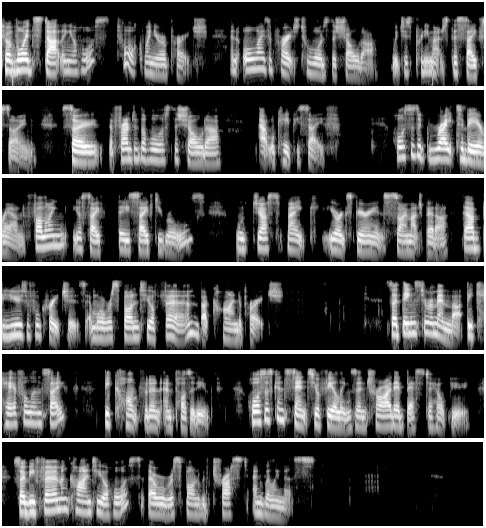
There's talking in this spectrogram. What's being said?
To avoid startling your horse, talk when you approach and always approach towards the shoulder which is pretty much the safe zone. So, the front of the horse, the shoulder, that will keep you safe. Horses are great to be around. Following your safe these safety rules will just make your experience so much better. They are beautiful creatures and will respond to your firm but kind approach. So, things to remember be careful and safe, be confident and positive. Horses can sense your feelings and try their best to help you. So be firm and kind to your horse. They will respond with trust and willingness.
